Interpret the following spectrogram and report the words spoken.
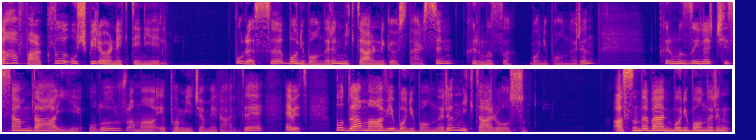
daha farklı uç bir örnek deneyelim. Burası bonibonların miktarını göstersin, kırmızı bonibonların. Kırmızıyla çizsem daha iyi olur ama yapamayacağım herhalde. Evet, bu da mavi bonibonların miktarı olsun. Aslında ben bonibonların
